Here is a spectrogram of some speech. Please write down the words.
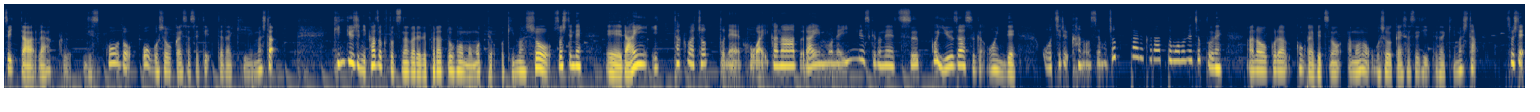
Twitter、ラーク、Discord をご紹介させていただきました。緊急時に家族とつながれるプラットフォームを持っておきましょう。そしてね、えー、LINE 一択はちょっとね、怖いかなと。LINE もね、いいんですけどね、すっごいユーザー数が多いんで、落ちる可能性もちょっとあるかなと思うので、ちょっとね、あの、これは今回別のものをご紹介させていただきました。そして、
